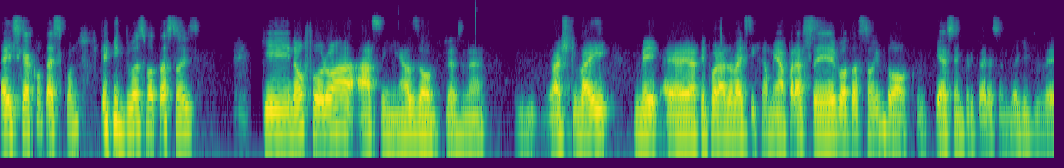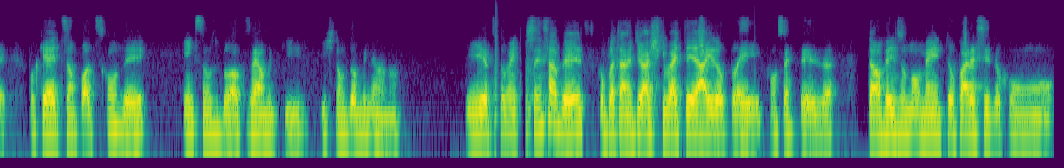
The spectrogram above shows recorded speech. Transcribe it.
é isso que acontece quando tem duas votações que não foram assim as óbvias, né? Eu acho que vai é, a temporada vai se encaminhar para ser votação em bloco, que é sempre interessante da gente ver, porque a edição pode esconder quem são os blocos realmente que, estão dominando. E eu também estou sem saber completamente. Eu acho que vai ter Idol Play, com certeza. Talvez um momento parecido com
